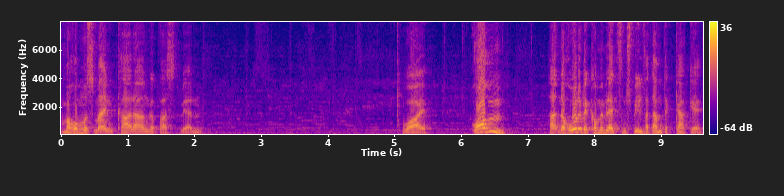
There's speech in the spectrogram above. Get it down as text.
Warum muss mein Kader angepasst werden? Why? Robben! Hat eine rote bekommen im letzten Spiel, verdammte Kacke.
